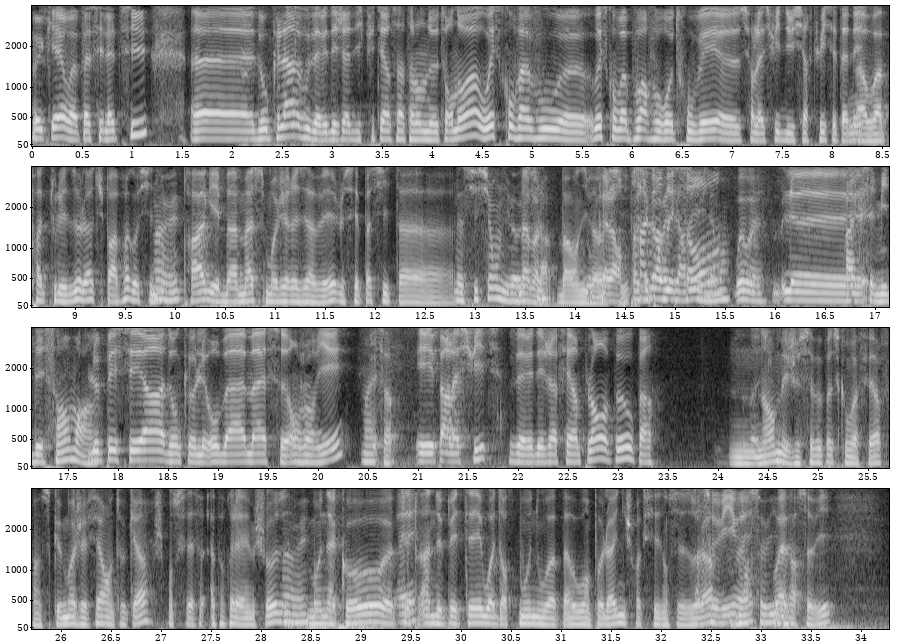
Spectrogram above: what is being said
ok, on va passer là-dessus. Euh, donc là, vous avez déjà disputé un certain nombre de tournois. Où est-ce qu'on va vous, euh, où est-ce qu'on va pouvoir vous retrouver euh, sur la suite du circuit cette année? Ah, on va à Prague tous les deux là, tu pars à Prague aussi, non? Ouais, ouais. Prague et Bahamas, moi j'ai réservé, je sais pas si t'as. Bah, si, si, on y va Bah aussi. voilà, bah on y Donc va alors, aussi. Prague en décembre. Ouais, ouais, Le, Prague, c'est mi-décembre. le PCA, donc euh, aux Bahamas euh, en janvier. Ouais. c'est ça. Et par la suite, vous avez déjà fait un plan un peu ou pas? Non, mais je sais pas ce qu'on va faire. Enfin, ce que moi je vais faire en tout cas, je pense que c'est à peu près la même chose. Ah ouais. Monaco, euh, Ouais. peut-être un EPT ou à Dortmund ou, à- ou en Pologne, je crois que c'est dans ces eaux-là. Varsovie, ouais. Varsovie, Ouais, ouais. Varsovie.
